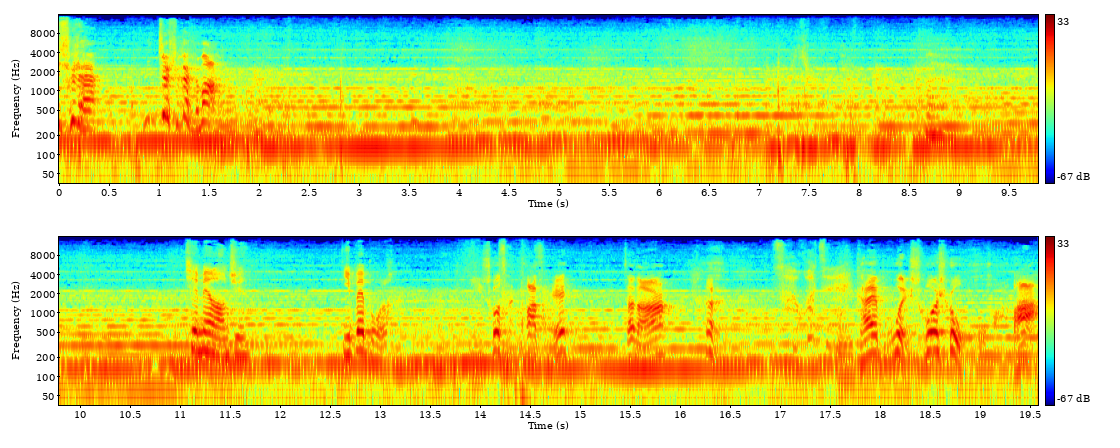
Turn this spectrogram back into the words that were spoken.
你是谁？你这是干什么？千面郎君，你被捕了。你说采花贼在哪儿？采花贼？你该不会说是我吧？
